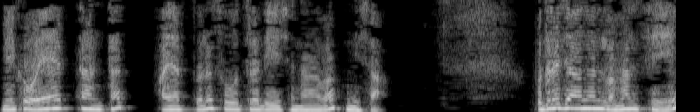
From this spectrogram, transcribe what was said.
මේක ඔය ඇත්තන්ටත් අයත් වන සූත්‍ර දේශනාවක් නිසා. බුදුරජාණන් වහන්සේ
